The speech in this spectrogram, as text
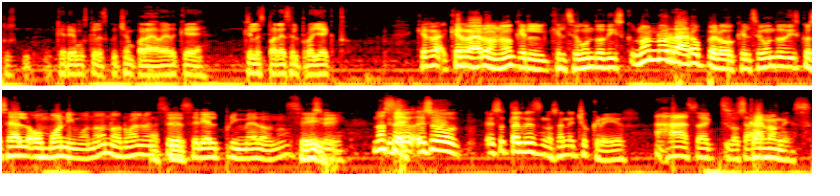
pues queremos que la escuchen para ver qué, qué les parece el proyecto. Qué, raro, ¿no? Que el, que el segundo disco, no, no raro, pero que el segundo disco sea el homónimo, ¿no? Normalmente sería el primero, ¿no? Sí. No sé. Eso, eso, tal vez nos han hecho creer. Ajá, exacto. Los cánones.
